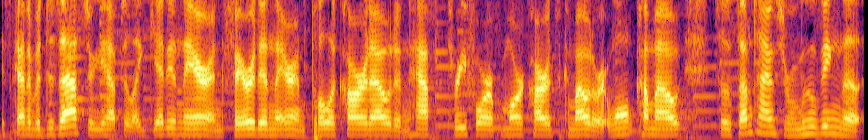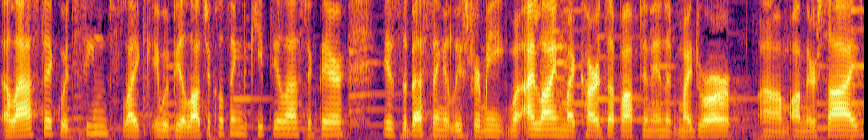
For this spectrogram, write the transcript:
it's kind of a disaster. You have to like get in there and ferret in there and pull a card out, and have three, four more cards come out, or it won't come out. So sometimes removing the elastic, which seems like it would be a logical thing to keep the elastic there, is the best thing, at least for me. I line my cards up often in my drawer um, on their side,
